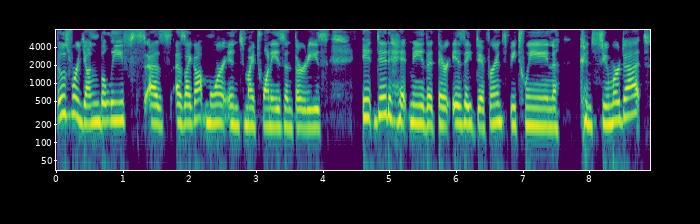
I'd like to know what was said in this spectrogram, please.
those were young beliefs. As, as I got more into my 20s and 30s, it did hit me that there is a difference between consumer debt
